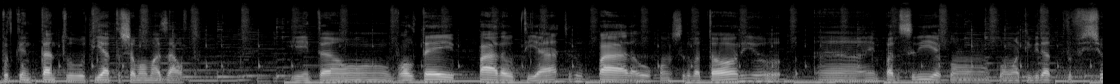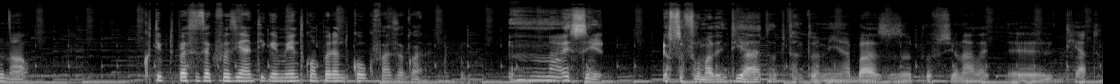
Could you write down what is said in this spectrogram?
porque entretanto o teatro chamou mais alto. E então voltei para o teatro, para o conservatório, uh, em parceria com, com a atividade profissional. Que tipo de peças é que fazia antigamente comparando com o que faz agora? Não, é assim, eu sou formado em teatro, portanto a minha base profissional é, é teatro.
